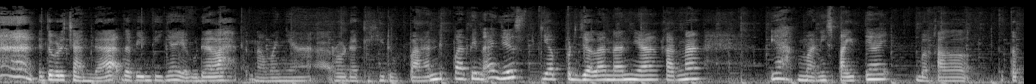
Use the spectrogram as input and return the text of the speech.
Itu bercanda, tapi intinya ya udahlah namanya roda kehidupan, nikmatin aja setiap perjalanannya karena ya manis pahitnya bakal tetap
